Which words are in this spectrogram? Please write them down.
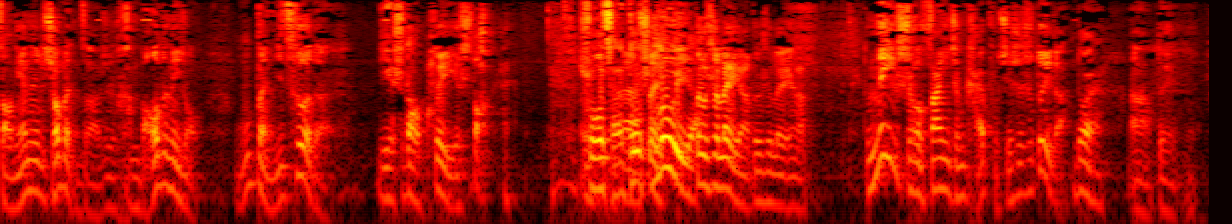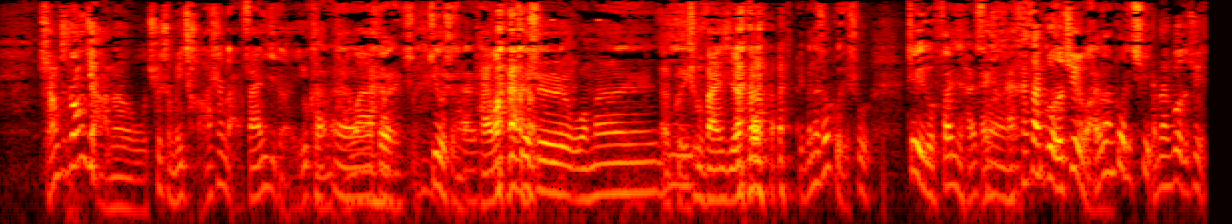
早年的那个小本子啊，就是很薄的那种，五本一册的，也是盗版，对，也是盗版，说起来都是呃泪呀、对都是泪啊，都是泪啊。那个时候翻译成凯普其实是对的对，啊，对。强制装甲呢，我确实没查是哪儿翻译的，有可能台湾，呃，对，就是台台湾就是我们 呃鬼畜翻译，也不能说鬼畜，这个翻译还还算还还算过得去吧，还算过得去还算过得去。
